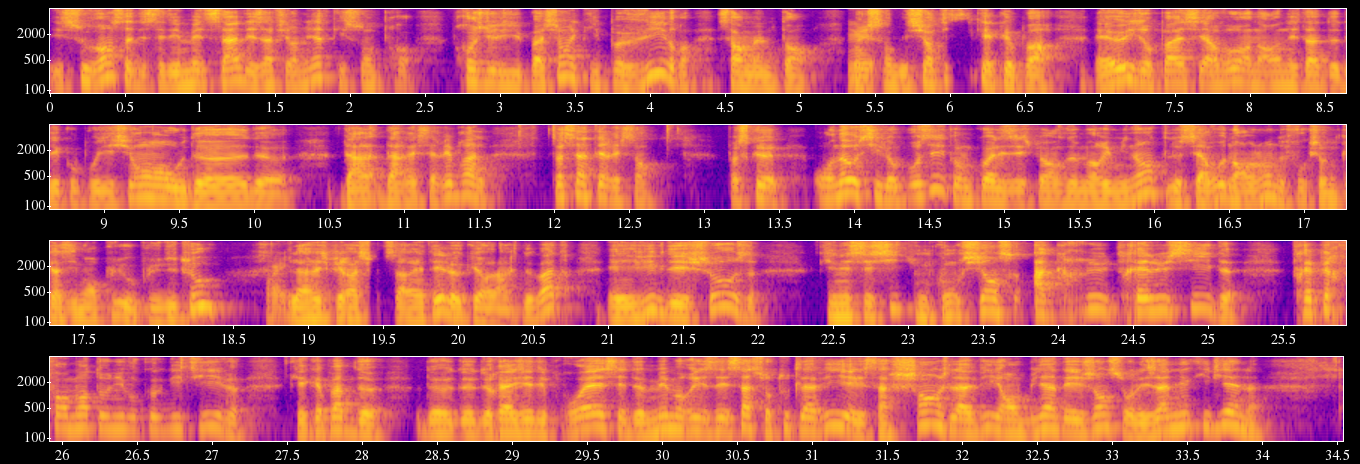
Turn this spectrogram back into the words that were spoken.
Et souvent, c'est des médecins, des infirmières qui sont proches du lit du patient et qui peuvent vivre ça en même temps. Donc, Ils sont des scientifiques quelque part. Et eux, ils n'ont pas un cerveau en, état de décomposition ou d'arrêt cérébral. Ça, c'est intéressant. Parce qu'on a aussi l'opposé, comme quoi les expériences de mort imminente, le cerveau normalement ne fonctionne quasiment plus ou plus du tout. La respiration s'arrête, le cœur arrête de battre, et ils vivent des choses qui nécessite une conscience accrue, très lucide, très performante au niveau cognitif, qui est capable de, de, de, réaliser des prouesses et de mémoriser ça sur toute la vie, et ça change la vie en bien des gens sur les années qui viennent.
